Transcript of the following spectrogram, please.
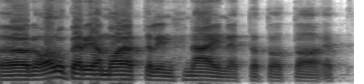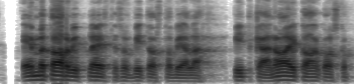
öö, no alun perin mä ajattelin näin, että, tota, että en mä tarvi PlayStation 5 vielä pitkään aikaan, koska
